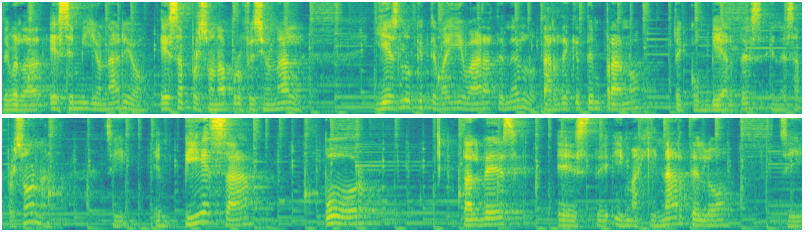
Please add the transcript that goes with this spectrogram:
de verdad ese millonario, esa persona profesional? Y es lo que te va a llevar a tenerlo. Tarde que temprano te conviertes en esa persona. ¿sí? Empieza por tal vez este, imaginártelo ¿sí?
